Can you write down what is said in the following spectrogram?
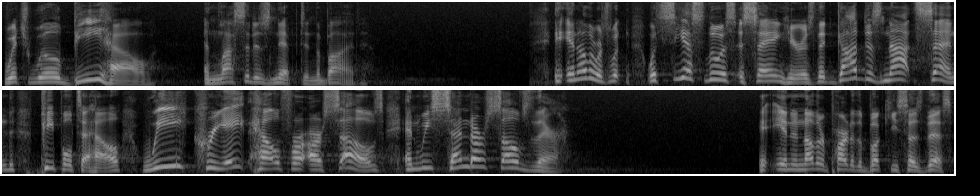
which will be hell unless it is nipped in the bud. In other words, what, what C.S. Lewis is saying here is that God does not send people to hell. We create hell for ourselves and we send ourselves there. In another part of the book, he says this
